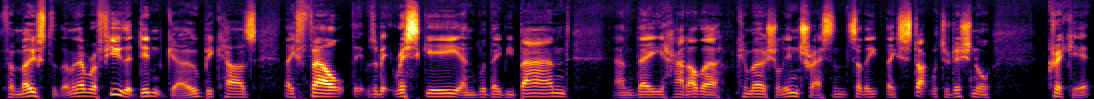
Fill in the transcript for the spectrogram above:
for most of them. And there were a few that didn't go because they felt it was a bit risky and would they be banned, and they had other commercial interests, and so they, they stuck with traditional cricket.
